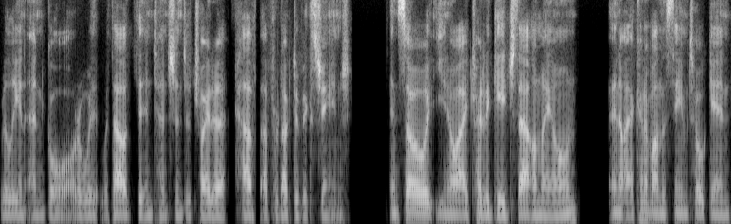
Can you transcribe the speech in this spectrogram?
really an end goal or w- without the intention to try to have a productive exchange. And so, you know, I try to gauge that on my own. And I kind of on the same token,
